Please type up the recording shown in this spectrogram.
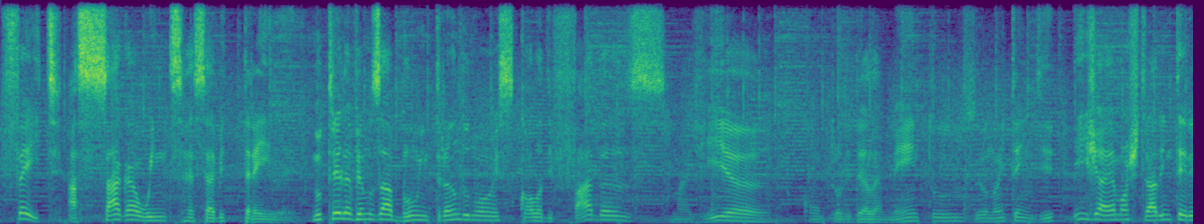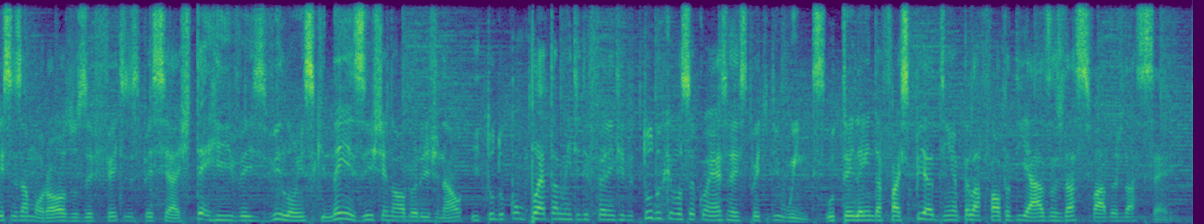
Fate, a saga Winx recebe trailer. No trailer vemos a Bloom entrando numa escola de fadas, magia, controle de elementos, eu não entendi. E já é mostrado interesses amorosos, efeitos especiais terríveis, vilões que nem existem na obra original e tudo completamente diferente de tudo que você conhece a respeito de Winx. O trailer ainda faz piadinha pela falta de asas das fadas da série.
